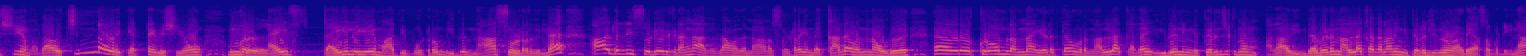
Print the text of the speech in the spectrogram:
விஷயம் அதாவது சின்ன ஒரு கெட்ட விஷயம் உங்கள் லைஃப் ஸ்டைலையே மாற்றி போட்டுரும். இது நான் சொல்கிறது இல்லை ஆல்ரெடி சொல்லியிருக்கிறாங்க. அதை தான் வந்து நானும் சொல்கிறேன் இந்த கதை வந்து நான் ஒரு ஒரு குரோமில் தான் எடுத்தேன். ஒரு நல்ல கதை. இதை நீங்கள் தெரிஞ்சுக்கணும். அதாவது இதை விட நல்ல கதைலாம் நீங்கள் தெரிஞ்சுக்கணும் அப்படி ஆசைப்பட்டீங்கன்னா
